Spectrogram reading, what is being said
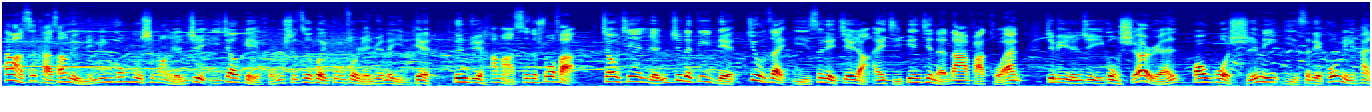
哈马斯卡桑旅民兵公布释放人质移交给红十字会工作人员的影片。根据哈马斯的说法，交接人质的地点就在以色列接壤埃及边境的拉法口岸。这批人质一共十二人，包括十名以色列公民和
